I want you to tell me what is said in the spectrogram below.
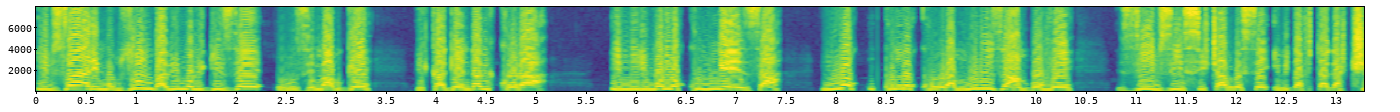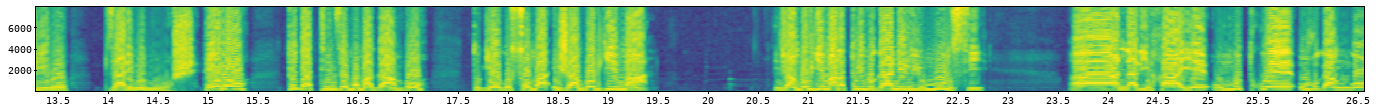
ibyari mu byumba bimwe bigize ubuzima bwe bikagenda bikora imirimo yo kumweza no kumukura muri za mbohe z'iby'isi cyangwa se ibidafite agaciro byari bimuboshe. Rero tudatinze mu magambo tugiye gusoma ijambo ry'imana. Ijambo ry'imana turi buganire uyu munsi ah, narihaye umutwe uvuga ngo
